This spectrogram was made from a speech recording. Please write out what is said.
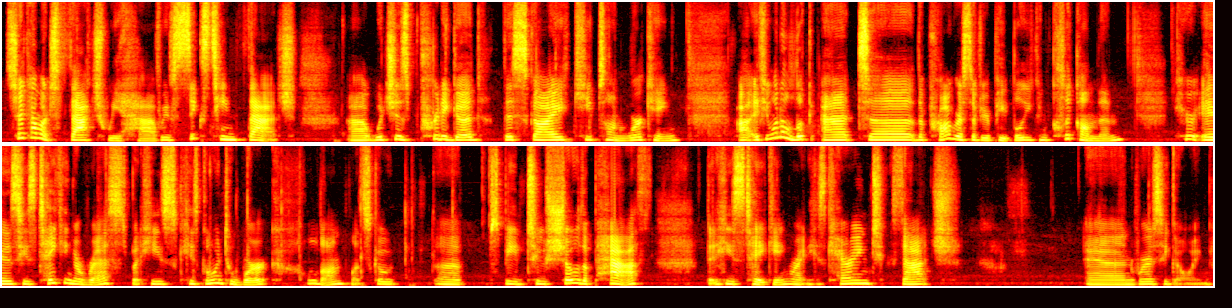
Let's check how much thatch we have. We have 16 thatch, uh, which is pretty good. This guy keeps on working. Uh, if you want to look at uh, the progress of your people, you can click on them. Here is, he's taking a rest, but he's, he's going to work. Hold on, let's go uh, speed to show the path that he's taking, right? He's carrying two thatch. And where's he going?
